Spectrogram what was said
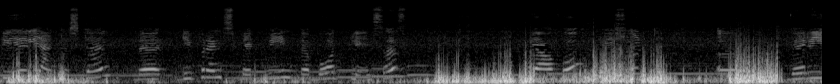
clearly understand the difference between the both places. Therefore, we should uh, very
